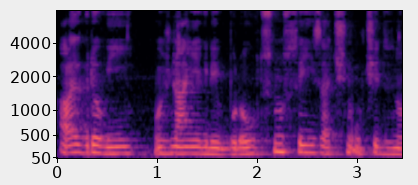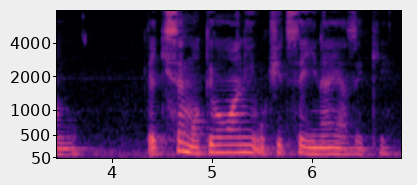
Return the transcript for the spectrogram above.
Ale kdo ví, možná někdy v budoucnu se jí začnu učit znovu. Teď jsem motivovaný učit se jiné jazyky.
